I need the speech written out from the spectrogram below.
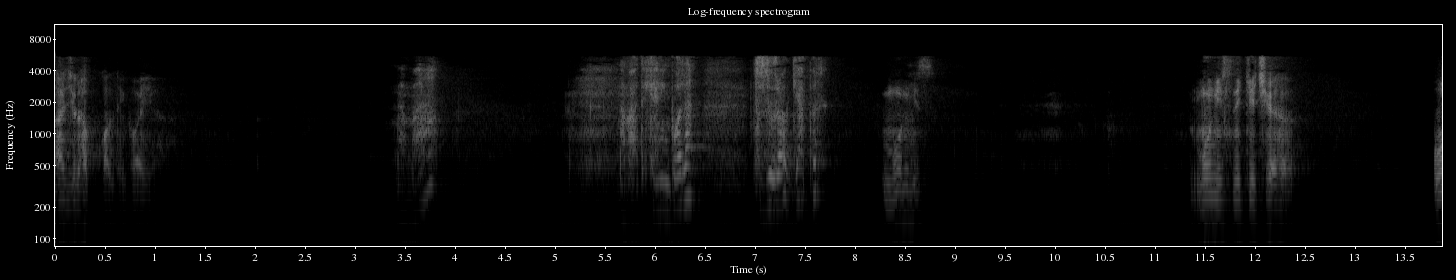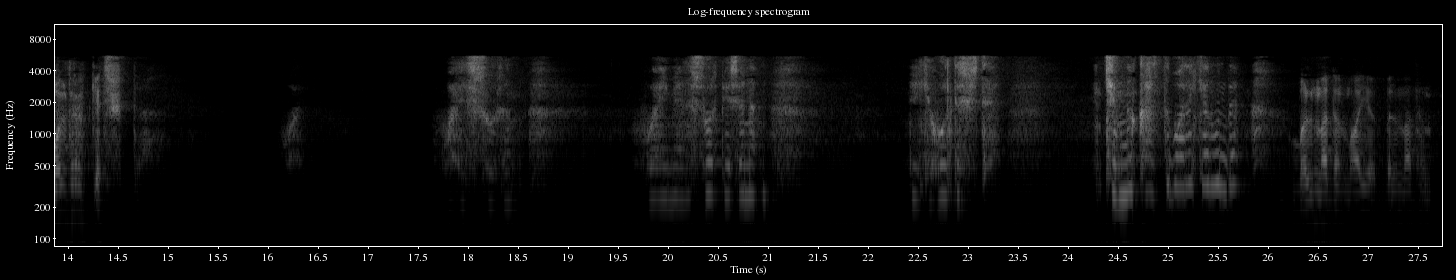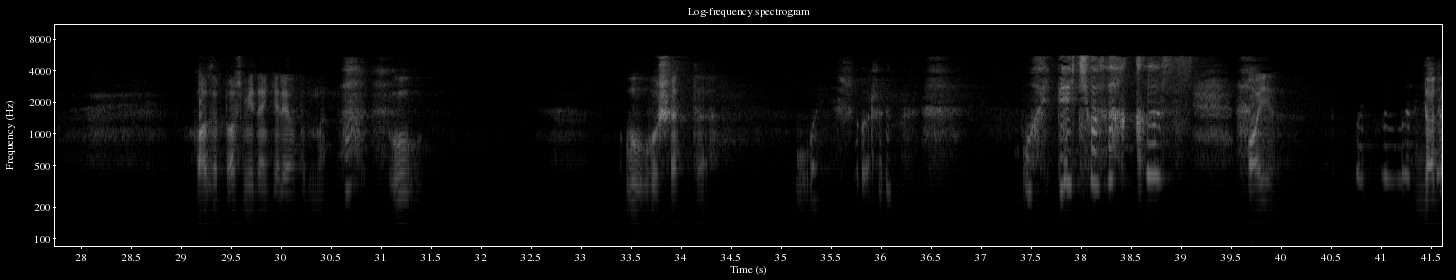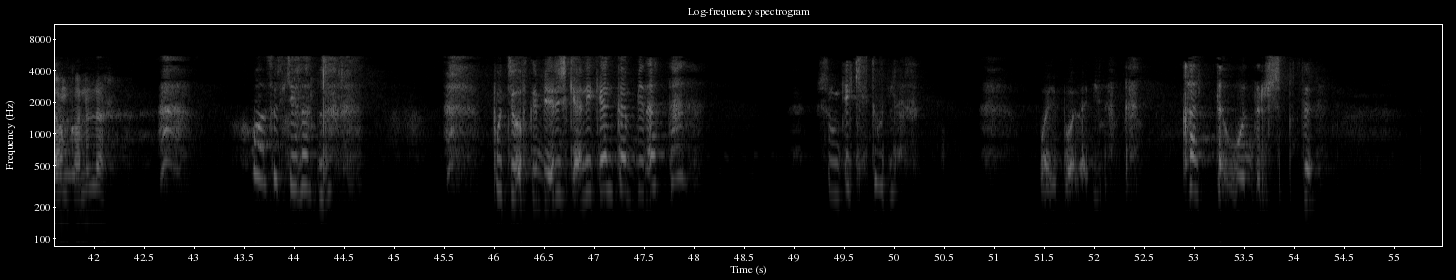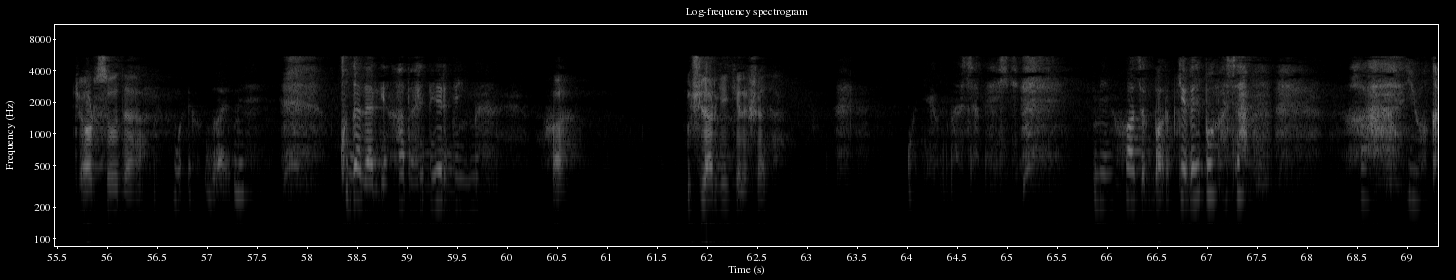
ajrab qoldik oyi. Nima? Nima deganing bolam? Tuzukroq gapir. Munis. Munisni kecha o'ldirib ketishibdi. Voy. Sho'rim. Voy meni sho'r peshonam nega o'ldirishdi? Kimni qasdi bor ekan unda? Bilmadim oyi bilmadim hozir toshmiydan kelayotibman u u o'sha yerda voy sho'rim. Voy bechora qiz. Oyi dadam qanilar hozir keladilar. Putyovka berishgan ekan kombinatdan shunga ketuvdilar. Voy bolaginamdan qatta o'ldirishibdi. Chorsuvda voy xudoyim qudalarga xabar berdingmi? Ha. Uchlarga kelishadi. Men hozir borib kelay bo'lmasam. Ha yo'q.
